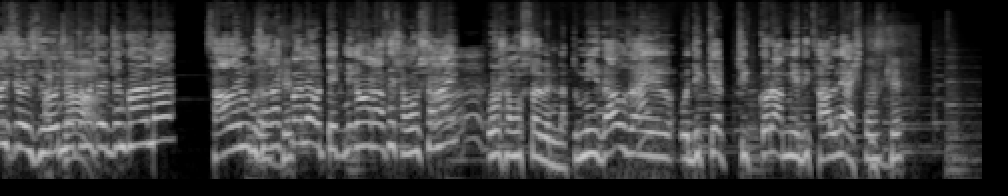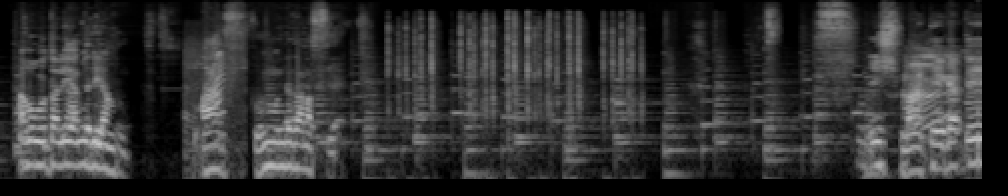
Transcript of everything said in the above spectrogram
হয়েছে হয়েছে ওই নিয়ে তুমি টেনশন করো না। সাল আমি গুছা রাখবে না ও টেকনিক আমার আছে সমস্যা নাই কোনো সমস্যা হবে না। তুমি যাও যাই ওদিককে ঠিক করো আমি এদিক সাল নিয়ে আসতেছি। আবু তালি আমি দিলাম। আর কোন মন্দে জানাচ্ছি ইস মাঠে ঘাটে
